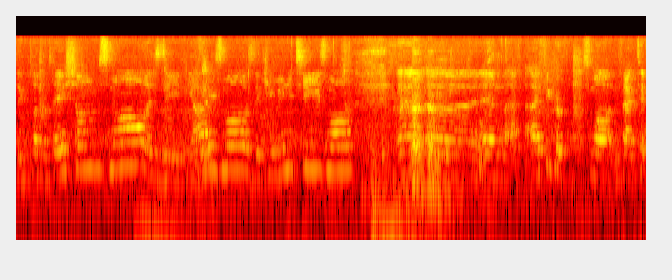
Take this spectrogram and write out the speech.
the implementation small? Is the API small? Is the community small? And uh, and I think we're small. In fact, in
